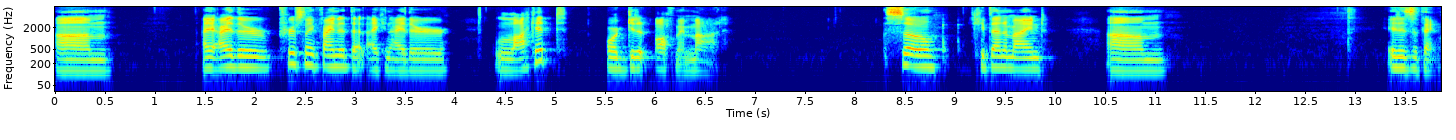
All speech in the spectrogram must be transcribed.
Um, I either personally find it that I can either lock it or get it off my mod. So keep that in mind. Um, it is a thing.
